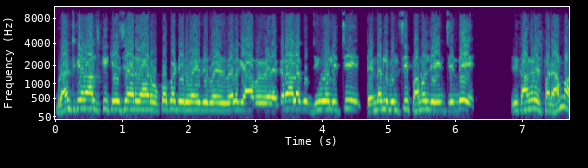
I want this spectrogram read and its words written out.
బ్రాంచ్ కెనాల్స్కి కేసీఆర్ గారు ఒక్కొక్కటి ఇరవై ఐదు ఇరవై ఐదు వేలకు యాభై వేల ఎకరాలకు జీవోలు ఇచ్చి టెండర్లు పిలిచి పనులు చేయించింది ఇది కాంగ్రెస్ పని అమ్మా?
